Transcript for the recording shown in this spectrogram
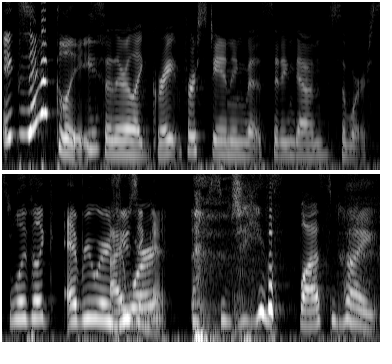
Exactly. So they're like great for standing, but sitting down is the worst. Well, I feel like everywhere's I using wore it. some jeans last night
